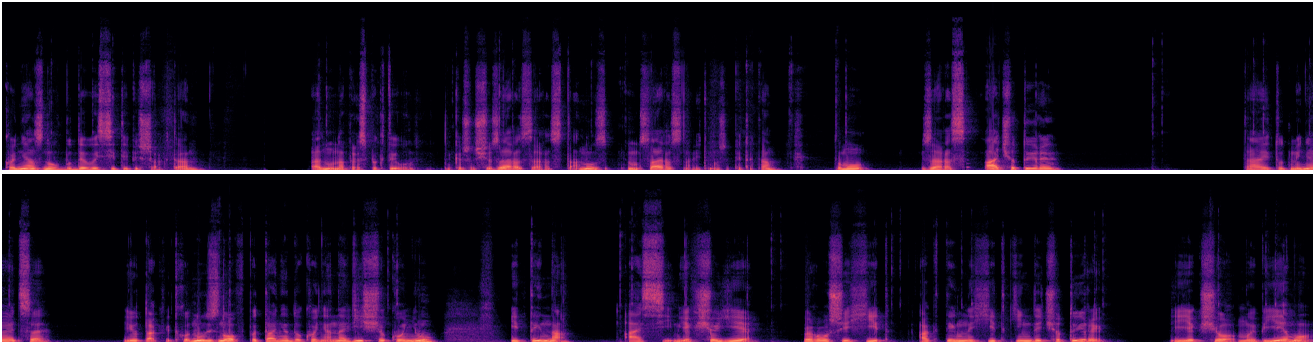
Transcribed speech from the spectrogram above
коня, знов буде висіти пішак. Та? А ну, на перспективу. Я кажу, що зараз, зараз, та, ну, ну, зараз навіть може піти там. Тому зараз А4. Та, і тут міняється. І отак відходить. Ну, і знов питання до коня. Навіщо коню іти на А7? Якщо є хороший хід, активний хід кінь d4, і якщо ми б'ємо,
